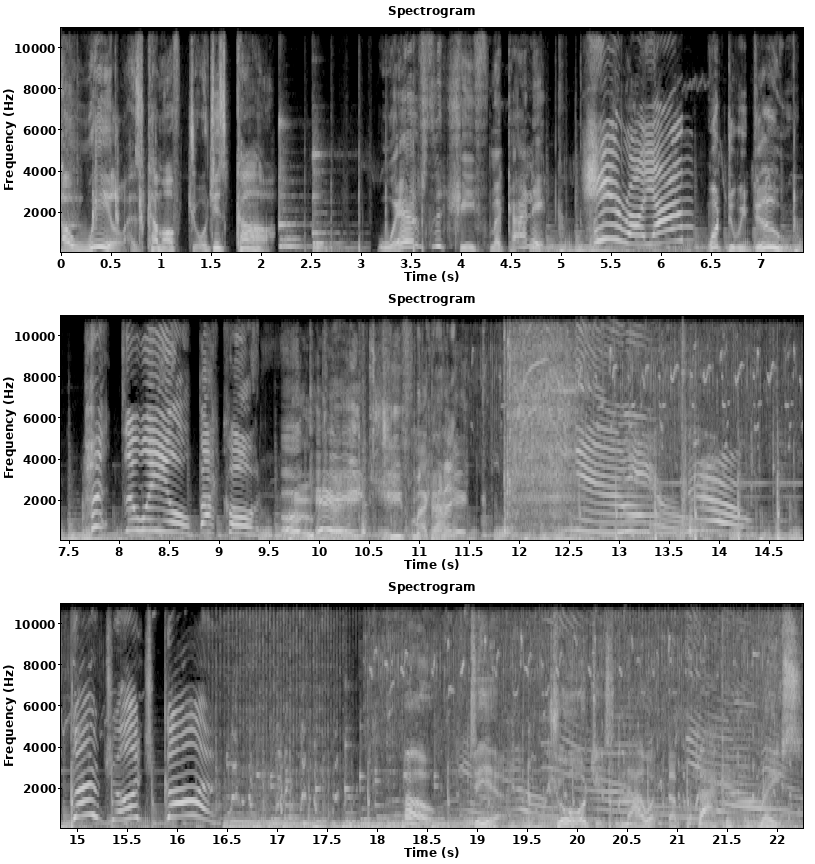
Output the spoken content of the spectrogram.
a wheel has come off George's car. Where's the chief mechanic? Here I am. What do we do? Put the wheel back on. Okay, Chief Mechanic. Go, George, go! Oh dear, George is now at the back of the race.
